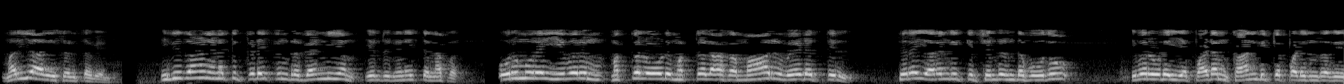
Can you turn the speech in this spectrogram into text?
மரியாதை செலுத்த வேண்டும். இதுதான் எனக்கு கிடைக்கின்ற கண்ணியம் என்று நினைத்த நபர். ஒருமுறை இவரும் மக்களோடு மக்களாக மாறு வேடத்தில் திரையரங்குக்கு சென்றிருந்த போது இவருடைய படம் காண்பிக்கப்படுகின்றது.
